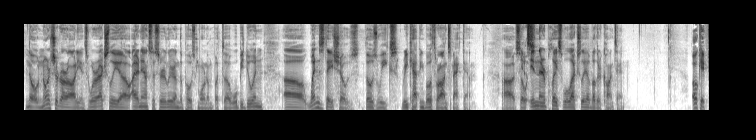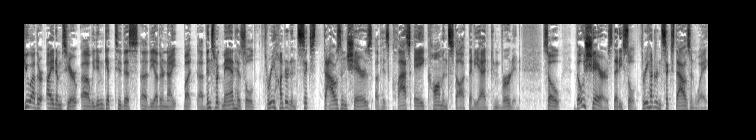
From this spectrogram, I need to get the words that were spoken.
No, nor should our audience. We're actually, uh, I announced this earlier in the postmortem, but uh, we'll be doing uh, Wednesday shows those weeks, recapping both Raw and SmackDown. Uh, so yes. in their place, we'll actually have other content. Okay, a few other items here. Uh, we didn't get to this uh, the other night, but uh, Vince McMahon has sold 306,000 shares of his Class A common stock that he had converted. So those shares that he sold, 306,000 Wai,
